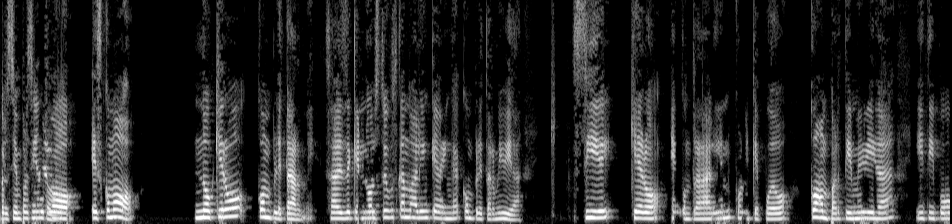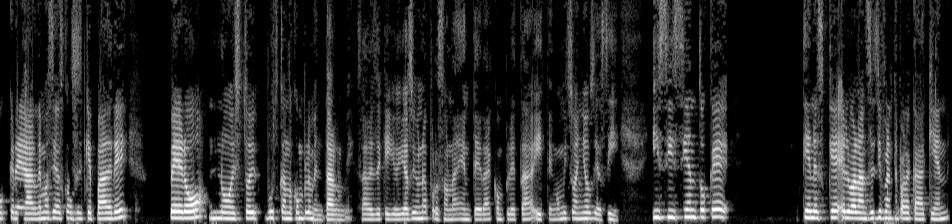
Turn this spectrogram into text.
pero 100%. Pero es como, no quiero completarme, ¿sabes? De que no estoy buscando a alguien que venga a completar mi vida. Sí quiero encontrar a alguien con el que puedo compartir mi vida y tipo crear demasiadas cosas y qué padre, pero no estoy buscando complementarme, ¿sabes? De que yo ya soy una persona entera, completa y tengo mis sueños y así. Y sí siento que tienes que, el balance es diferente para cada quien,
